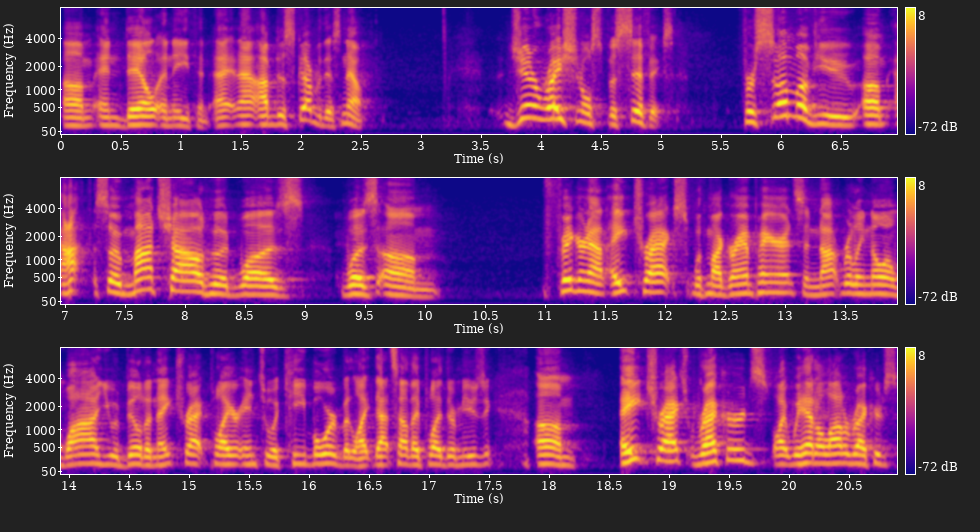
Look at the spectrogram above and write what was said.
um, and Dale and Ethan. And I've discovered this. Now, generational specifics for some of you, um, I, so my childhood was was um, figuring out eight tracks with my grandparents and not really knowing why you would build an eight track player into a keyboard, but like that's how they played their music. Um, eight tracks records, like we had a lot of records,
